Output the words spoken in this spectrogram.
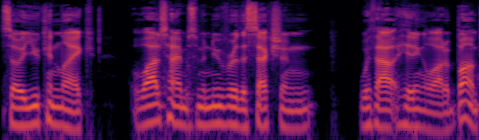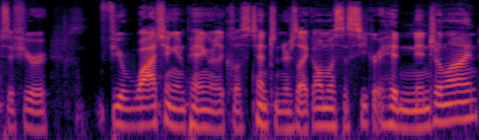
so you can like a lot of times maneuver the section without hitting a lot of bumps. If you're if you're watching and paying really close attention there's like almost a secret hidden ninja line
